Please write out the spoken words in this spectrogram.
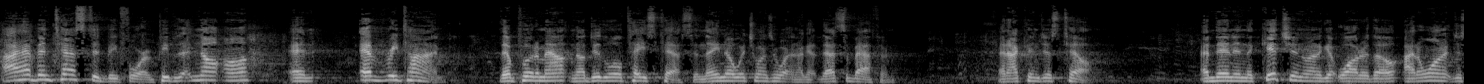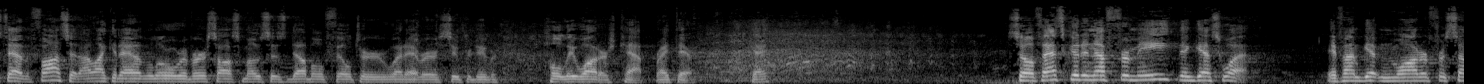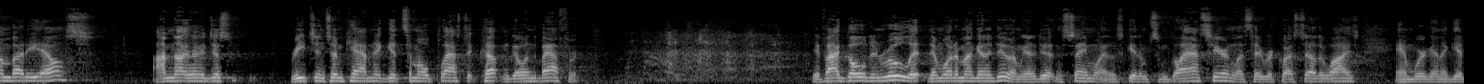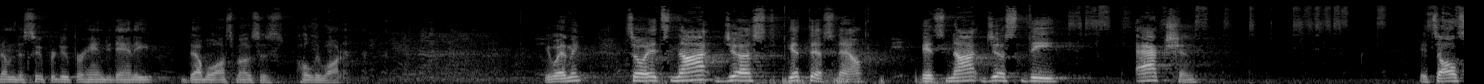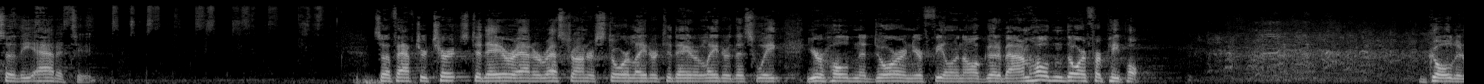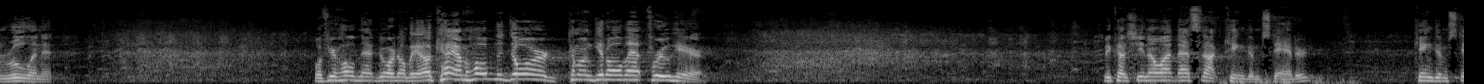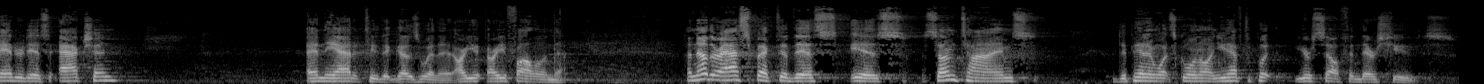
I have been tested before. People say, no, uh, and every time they'll put them out and I'll do the little taste test and they know which ones are what. And I go, that's the bathroom. And I can just tell. And then in the kitchen, when I get water, though, I don't want it just out of the faucet. I like it out of the little reverse osmosis, double filter, whatever, super duper, holy water tap right there. Okay? So if that's good enough for me, then guess what? If I'm getting water for somebody else, I'm not going to just reach in some cabinet, get some old plastic cup, and go in the bathroom. If I golden rule it, then what am I going to do? I'm going to do it in the same way. Let's get them some glass here, unless they request otherwise, and we're going to get them the super duper handy dandy double osmosis holy water. You with me? So it's not just, get this now, it's not just the action it's also the attitude. So if after church today or at a restaurant or store later today or later this week, you're holding a door and you're feeling all good about it, I'm holding the door for people. Golden rule in it. Well, if you're holding that door, don't be, okay, I'm holding the door. Come on, get all that through here. Because you know what? That's not kingdom standard. Kingdom standard is action and the attitude that goes with it. Are you, are you following that? Another aspect of this is sometimes, depending on what's going on, you have to put yourself in their shoes.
